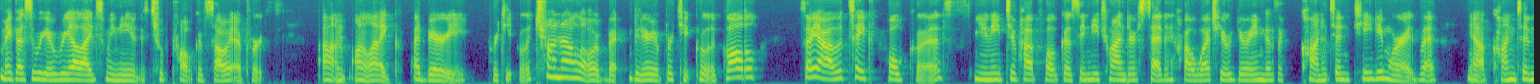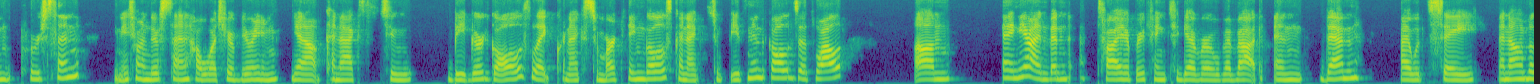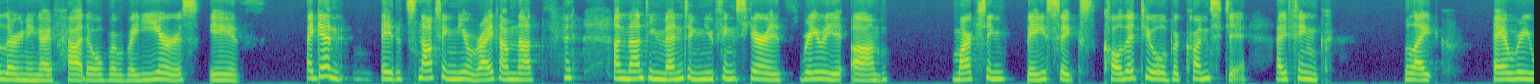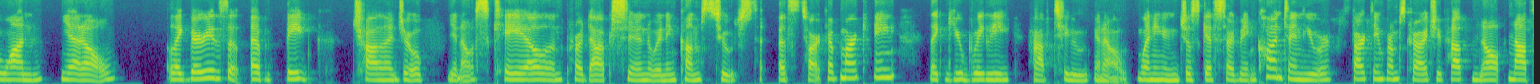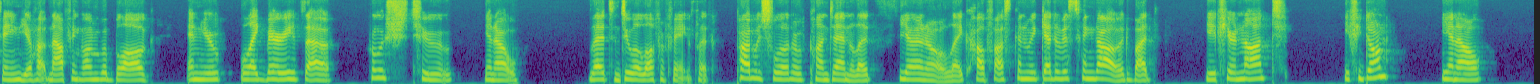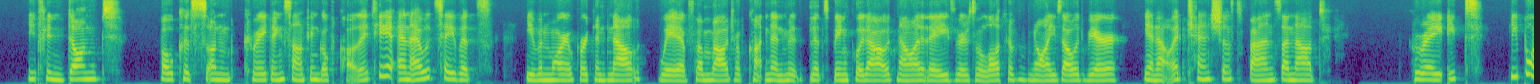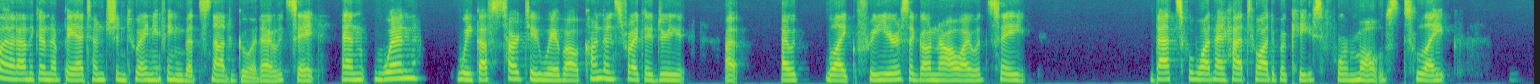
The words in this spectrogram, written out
because we realized we needed to focus our efforts um, on like a very particular channel or very particular goal. So yeah, I would say focus. You need to have focus. You need to understand how what you're doing as a content team or as a you know content person. You need to understand how what you're doing, you know, connects to bigger goals, like connects to marketing goals, connects to business goals as well. Um, and yeah, and then tie everything together with that. And then I would say another learning I've had over the years is again, it's nothing new, right? I'm not I'm not inventing new things here. It's really um marketing basics, quality over quantity. I think like everyone, you know, like there is a, a big challenge of you know scale and production when it comes to a startup marketing like you really have to you know when you just get started in content you're starting from scratch you have no nothing you have nothing on the blog and you like there is a push to you know let's do a lot of things let's publish a lot of content let's you know like how fast can we get this thing out but if you're not if you don't you know if you don't focus on creating something of quality. And I would say that's even more important now with the amount of content that's being put out nowadays. There's a lot of noise out there. You know, attention spans are not great. People are not going to pay attention to anything that's not good, I would say. And when we got started with our content strategy, uh, I would like three years ago now, I would say that's what I had to advocate for most. Like,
